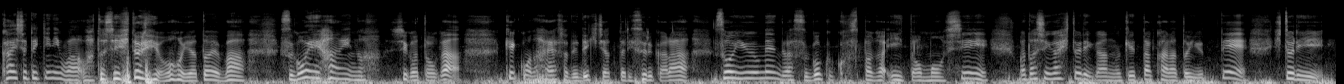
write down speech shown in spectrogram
会社的には私1人を雇えばすごい範囲の仕事が結構な速さでできちゃったりするからそういう面ではすごくコスパがいいと思うし私が1人が抜けたからといって1人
